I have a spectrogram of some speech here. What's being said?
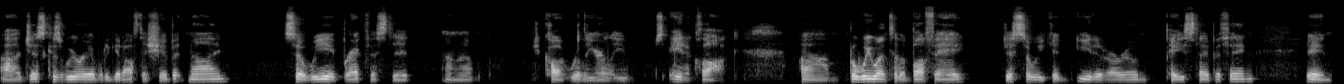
uh, just because we were able to get off the ship at nine. So we ate breakfast at I don't know, you call it really early, it was eight o'clock. Um, but we went to the buffet just so we could eat at our own pace, type of thing and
